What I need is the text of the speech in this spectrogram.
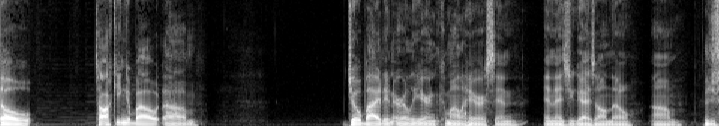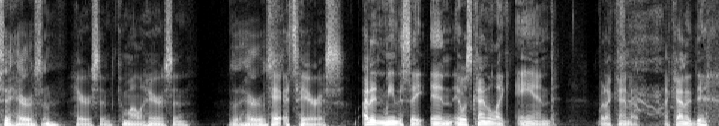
So, talking about um, Joe Biden earlier and Kamala Harrison, and as you guys all know, um, Did you say Harrison? Harrison, Kamala Harrison, Is it Harris? Ha- it's Harris. I didn't mean to say "and." It was kind of like "and," but I kind of, I kind of did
